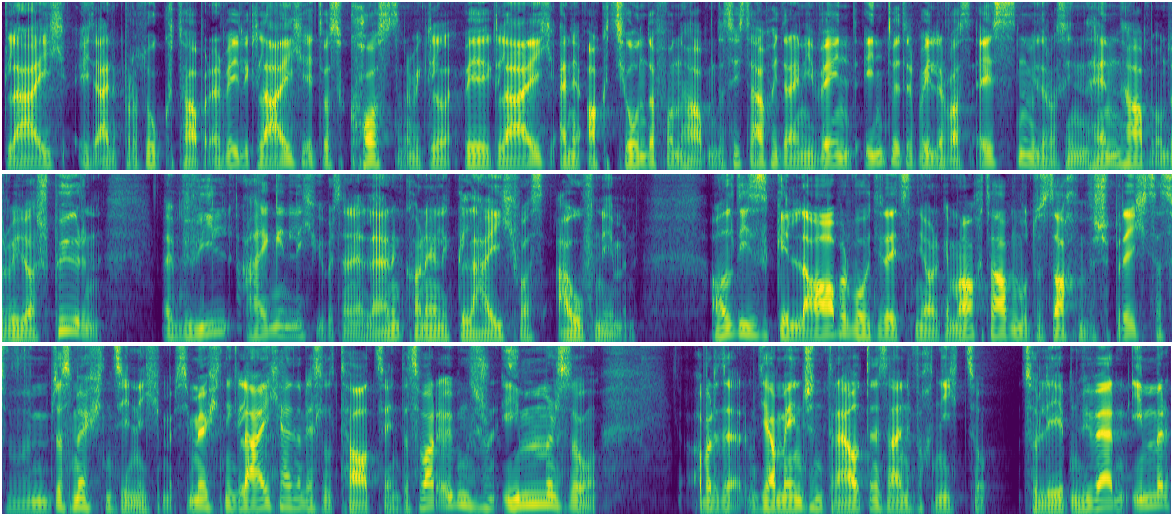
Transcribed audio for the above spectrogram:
gleich ein Produkt haben. Er will gleich etwas kosten. Er will gleich eine Aktion davon haben. Das ist auch wieder ein Event. Entweder will er was essen, will er was in den Händen haben oder will er was spüren. Er will eigentlich über seine Lernkanäle gleich was aufnehmen. All dieses Gelaber, wo die letzten Jahre gemacht haben, wo du Sachen versprichst, das, das möchten sie nicht mehr. Sie möchten gleich ein Resultat sehen. Das war übrigens schon immer so. Aber der, die Menschen trauten es einfach nicht so zu leben. Wir werden immer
